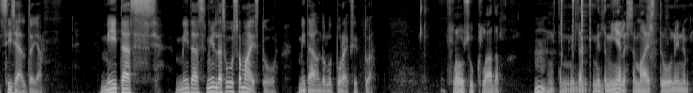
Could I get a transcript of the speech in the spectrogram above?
sisältöjä. Mitäs, mitäs, miltä suussa maistuu? Mitä on tullut pureksittua? Flow-suklaata. Hmm. Mutta miltä, miltä mielessä maistuu, niin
